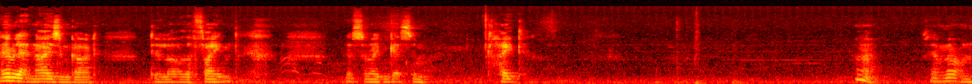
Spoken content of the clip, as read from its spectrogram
I am letting Isengard do a lot of the fighting, just so I can get some height. Huh. See, I'm not on.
